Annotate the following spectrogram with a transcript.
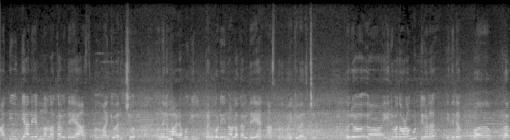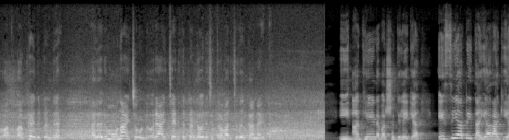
ആദ്യ വിദ്യാലയം എന്നുള്ള കവിതയെ ആസ്പദമാക്കി വരച്ചു. ഒന്നിൽ മഴമുകിൽ പെൺകൊടി എന്നുള്ള കവിതയെ ആസ്പദമാക്കി വരച്ചു. ഒരു ഇരുപതോളം കുട്ടികൾ ഇതിൽ വർക്ക് ചെയ്തിട്ടുണ്ട്. അതിലൊരു മൂന്നാഴ്ച കൊണ്ട് ഒരാഴ്ച എടുത്തിട്ടുണ്ട് ഒരു ചിത്രം വരച്ച് തീർക്കാനായിട്ട്. ഈ അധ്യയന വർഷത്തിലേക്ക് എസ് സി ആർ ടി തയ്യാറാക്കിയ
